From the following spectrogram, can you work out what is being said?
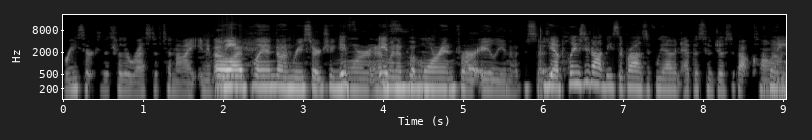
research this for the rest of tonight. And if Oh, we, I planned on researching If- more, and if- I'm going to put more in for our alien episode. yeah, please do not be surprised if we have an episode just about cloning,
